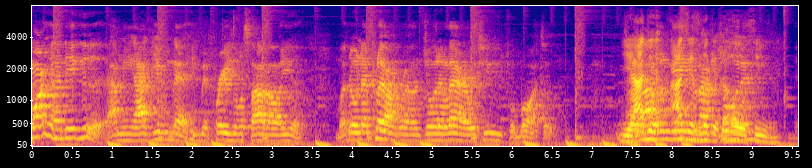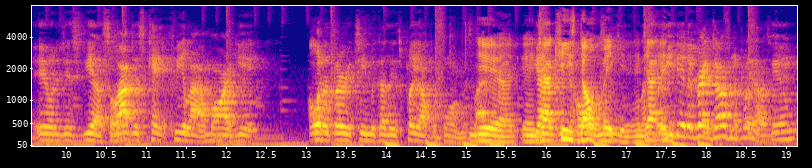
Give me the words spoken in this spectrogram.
Amarion did good. I mean, I give him that. He been praised on side all year. But during that playoff run, Jordan Larry was huge for Bartow. Yeah, I just, I just look at the whole season. It would just yeah. So I just can't feel like get on the third team because of his playoff performance. Like, Yeah, and Jaquez get the whole don't make it. And Like, Ja- he did a great job in the playoffs. Him,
